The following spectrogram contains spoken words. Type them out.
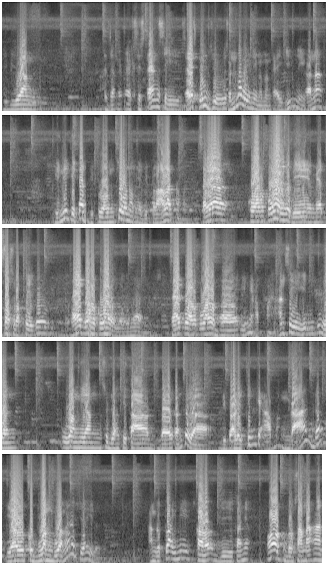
dibilang ajak eksistensi saya setuju. Benar ini memang kayak gini karena ini kita dipelonco namanya diperalat namanya. Saya keluar-keluar di medsos waktu itu saya keluar-keluar beneran saya keluar-keluar eh, ini apaan sih ini? Dan uang yang sudah kita bayarkan tuh ya dibalikin kayak apa? Nggak ada. Ya kebuang-buang aja gitu. Anggaplah ini kalau ditanya oh kebersamaan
